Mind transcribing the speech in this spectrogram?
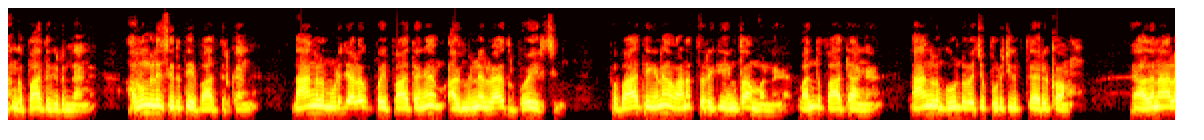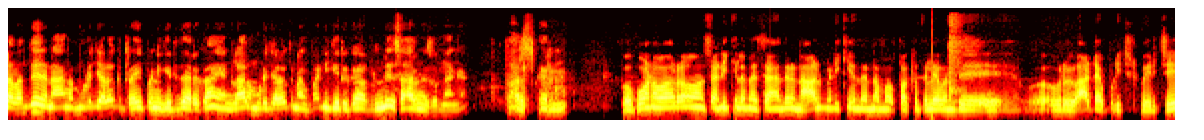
அங்கே பார்த்துக்கிட்டு இருந்தாங்க. அவங்களும் சிறுத்தையை பார்த்துருக்காங்க நாங்களும் முடிஞ்ச அளவுக்கு போய் பார்த்தோங்க. அது மின்னல் வேகத்தில் போயிருச்சு. இப்போ பார்த்தீங்கன்னா வனத்துறைக்கு இன்ஃபார்ம் பண்ணுங்க. வந்து பார்த்தாங்க. நாங்களும் கூண்டு வச்சு பிடிச்சிக்கிட்டு தான் இருக்கோம். அதனால் வந்து நாங்கள் முடிஞ்ச அளவுக்கு ட்ரை பண்ணிக்கிட்டு தான் இருக்கோம். எங்களால் முடிஞ்ச அளவுக்கு நாங்கள் பண்ணிக்கிட்டு இருக்கோம் அப்படின்னு சாருங்க சொன்னாங்க. ஃபாரஸ்ட்காரங்க இப்போ போன வாரம் சனிக்கிழமை சாயந்தரம் நாலு மணிக்கு இந்த நம்ம பக்கத்தில் வந்து ஒரு ஆட்டை பிடிச்சிட்டு போயிடுச்சு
